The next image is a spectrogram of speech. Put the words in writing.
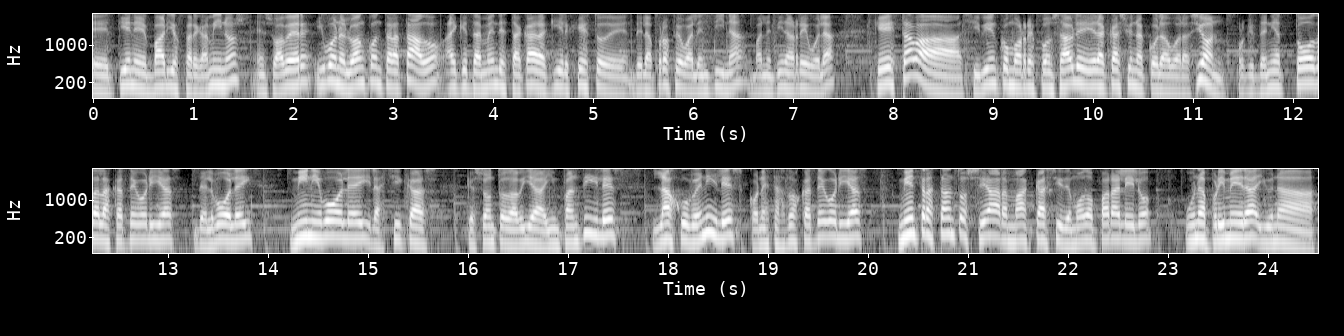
eh, tiene varios pergaminos en su haber y bueno, lo han contratado. Hay que también destacar aquí el gesto de, la profe Valentina, Valentina Rébola, que estaba, si bien como responsable, era casi una colaboración, porque tenía todas las categorías del vóley, mini vóley, las chicas que son todavía infantiles, las juveniles con estas dos categorías. Mientras tanto se arma casi de modo paralelo una primera y, una,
